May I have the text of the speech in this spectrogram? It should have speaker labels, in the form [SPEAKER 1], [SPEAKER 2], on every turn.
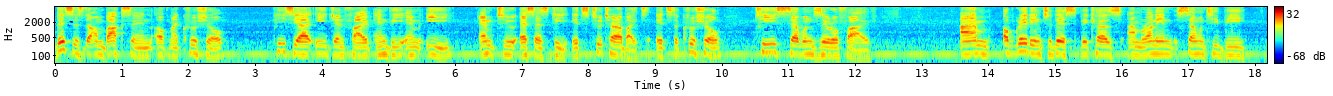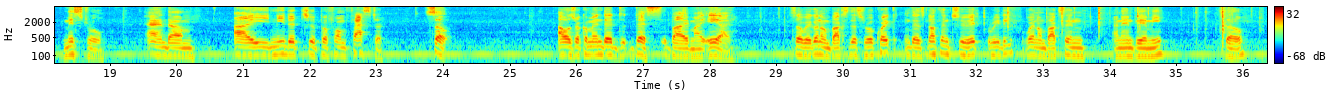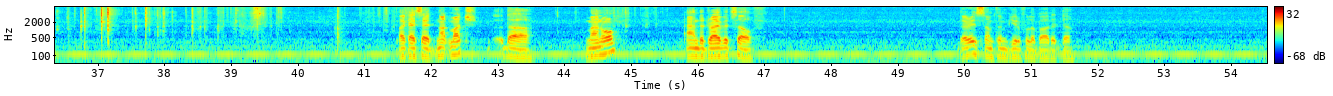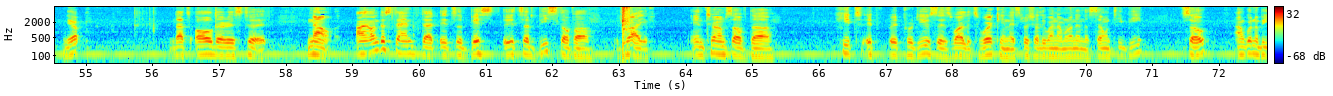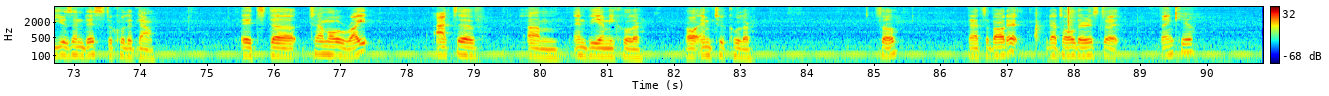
[SPEAKER 1] This is the unboxing of my Crucial PCIe Gen 5 NVMe M2 SSD. It's 2 terabytes. It's the Crucial T705. I'm upgrading to this because I'm running 70B Mistral and um, I needed to perform faster. So I was recommended this by my AI. So we're going to unbox this real quick. There's nothing to it really when unboxing an NVMe. So like I said, not much. The manual and the drive itself. There is something beautiful about it though. Yep. That's all there is to it. Now, I understand that it's a beast it's a beast of a drive in terms of the heat it, it produces while it's working, especially when I'm running a 70B. So I'm going to be using this to cool it down. It's the Thermalright Active um, NVMe cooler or M2 cooler. So that's about it. That's all there is to it. Thank you.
